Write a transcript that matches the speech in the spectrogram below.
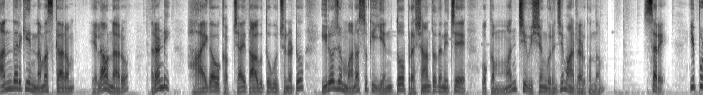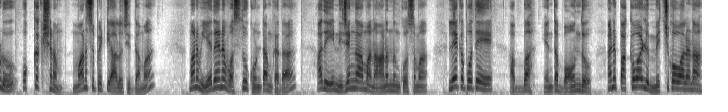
అందరికీ నమస్కారం. ఎలా ఉన్నారు? రండి హాయిగా ఒక కప్ చాయ్ తాగుతూ కూర్చున్నట్టు ఈరోజు మనసుకి ఎంతో ప్రశాంతతనిచ్చే ఒక మంచి విషయం గురించి మాట్లాడుకుందాం. సరే ఇప్పుడు ఒక్క క్షణం మనసు పెట్టి ఆలోచిద్దామా? మనం ఏదైనా వస్తువు కొంటాం కదా అది నిజంగా మన ఆనందం కోసమా? లేకపోతే అబ్బా ఎంత బావుందో అని పక్కవాళ్ళు మెచ్చుకోవాలనా?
